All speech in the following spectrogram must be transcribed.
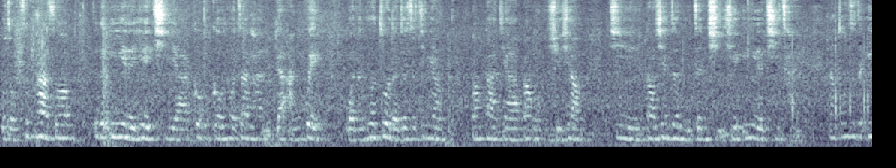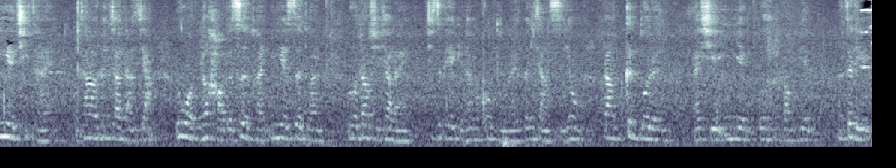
我总是怕说这个音乐的乐器啊够不够，或者它比较昂贵，我能够做的就是尽量帮大家，帮我们学校去到县政府争取一些音乐的器材，那从事这音乐器材，我常常跟校长讲。如果你有好的社团，音乐社团，如果到学校来，其实可以给他们共同来分享使用，让更多人来学音乐都很方便。那这里跟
